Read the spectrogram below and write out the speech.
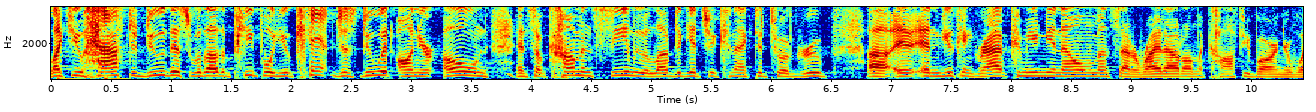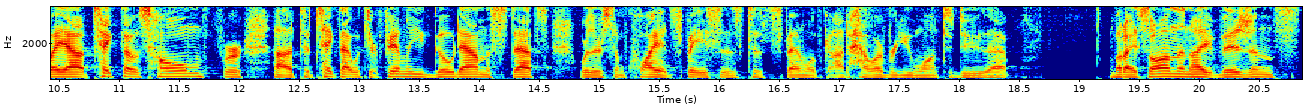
Like you have to do this with other people. You can't just do it on your own. And so come and see me. We would love to get you connected to a group. Uh, and you can grab communion elements that are right out on the coffee bar on your way out. Take those home for, uh, to take that with your family. You go down the steps where there's some quiet spaces to spend with God, however you want to do that. But I saw in the night visions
